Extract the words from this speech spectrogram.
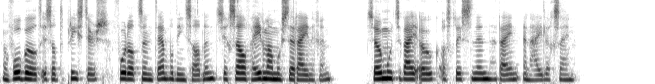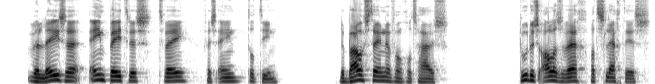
Een voorbeeld is dat de priesters, voordat ze een tempeldienst hadden, zichzelf helemaal moesten reinigen. Zo moeten wij ook als christenen rein en heilig zijn. We lezen 1 Petrus 2, vers 1 tot 10. De bouwstenen van Gods huis. Doe dus alles weg wat slecht is,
